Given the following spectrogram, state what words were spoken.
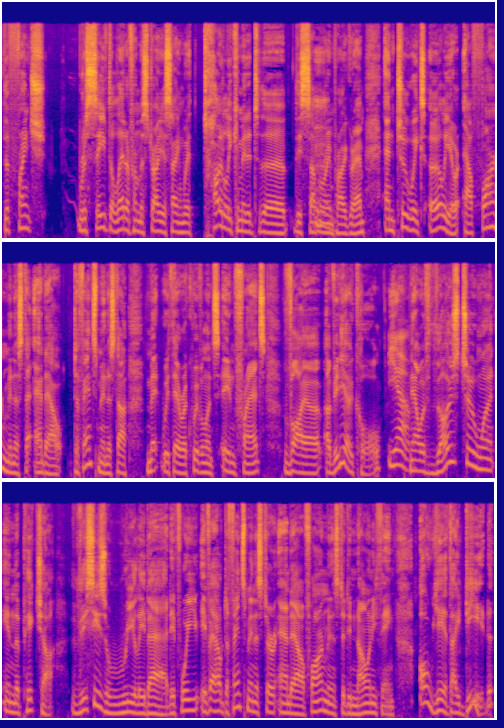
the French received a letter from Australia saying we're totally committed to the this submarine mm. program. And two weeks earlier, our foreign minister and our defence minister met with their equivalents in France via a video call. Yeah. Now, if those two weren't in the picture, this is really bad. If we, if our defence minister and our foreign minister didn't know anything, oh yeah, they did,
